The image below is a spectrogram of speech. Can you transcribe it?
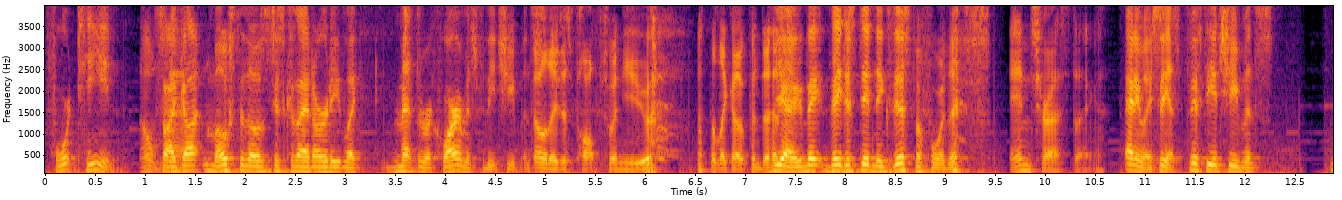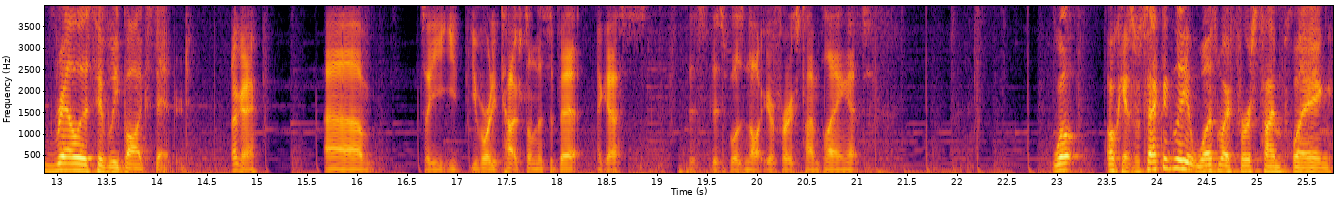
14. Oh, so I got most of those just because I had already like met the requirements for the achievements. oh, they just popped when you like opened it. yeah, they they just didn't exist before this. Interesting. Anyway, so yes, 50 achievements, relatively bog standard. Okay. Um, so you, you- you've already touched on this a bit. I guess this this was not your first time playing it. Well, okay, so technically it was my first time playing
